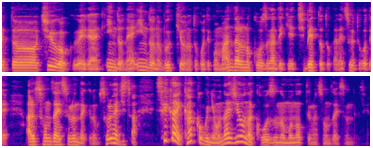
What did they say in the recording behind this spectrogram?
えっと、中国、えインドね、インドの仏教のところでこうマンダラの構図ができ、チベットとかね、そういうところである存在するんだけども、それが実は世界各国に同じような構図のものっていうのが存在するんですよ。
